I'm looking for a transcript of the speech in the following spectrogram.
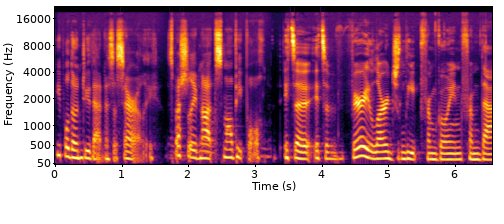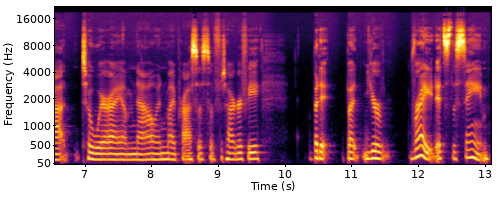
People don't do that necessarily, especially not small people. It's a it's a very large leap from going from that to where I am now in my process of photography. But it but you're right, it's the same.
